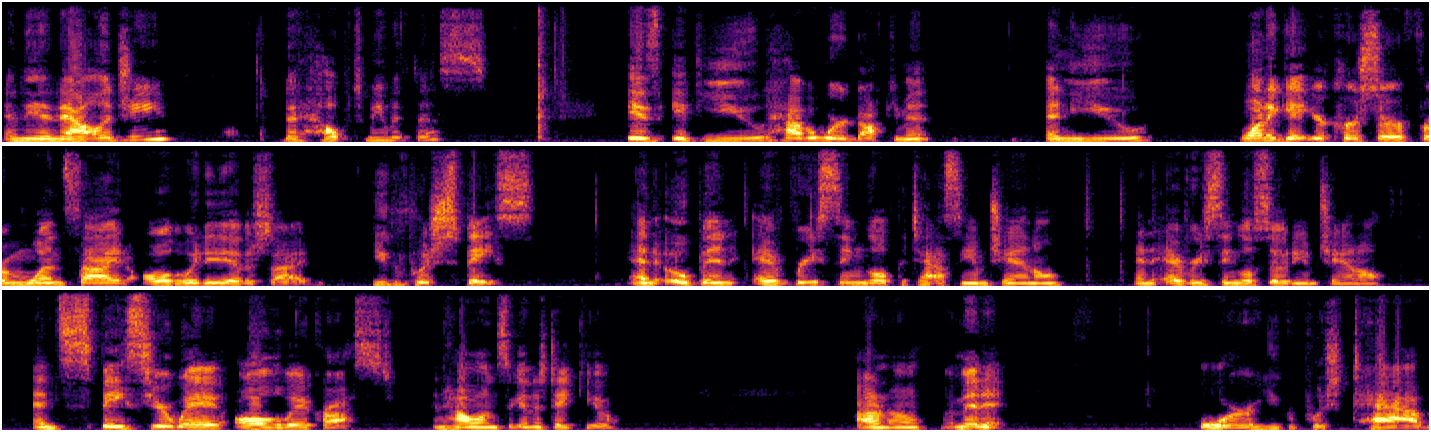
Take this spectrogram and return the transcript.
And the analogy that helped me with this is if you have a Word document and you want to get your cursor from one side all the way to the other side, you can push space and open every single potassium channel and every single sodium channel and space your way all the way across. And how long is it going to take you? I don't know, a minute. Or you could push tab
